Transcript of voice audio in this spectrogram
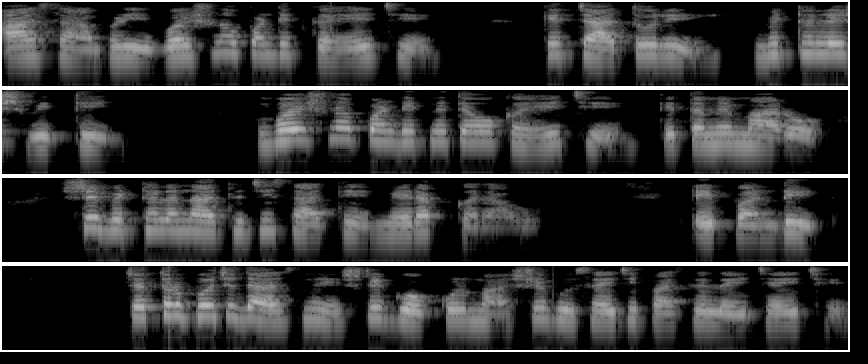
આ સાંભળી વૈષ્ણવ પંડિત કહે છે કે, ચાતુરી વિઠ્ઠલેશ વિધિ. વૈષ્ણવ પંડિતને તેઓ કહે છે કે તમે મારો શ્રી વિઠ્ઠલનાથજી સાથે મેળાપ કરાવો. એ પંડિત ચતુર્ભુજદાસને શ્રી ગોકુળમાં શ્રી ગુસાઈજી પાસે લઈ જાય છે.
